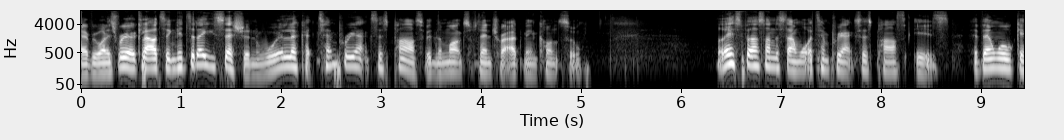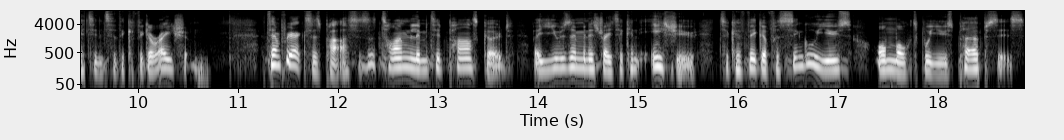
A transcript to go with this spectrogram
everyone, it's Rio CloudSync. In today's session, we'll look at temporary access pass within the Microsoft Entra Admin Console. Let's first understand what a temporary access pass is, and then we'll get into the configuration. A temporary access pass is a time-limited passcode that a user administrator can issue to configure for single-use or multiple-use purposes.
